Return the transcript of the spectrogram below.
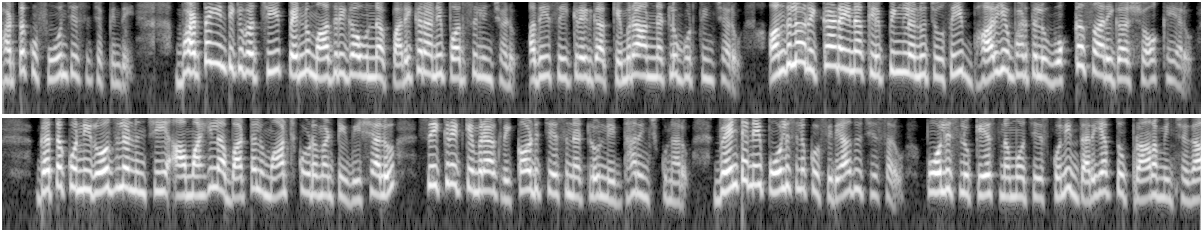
భర్తకు ఫోన్ చేసి చెప్పింది. భర్త ఇంటికి వచ్చి పెన్ను మాదిరిగా ఉన్న పరికరాన్ని పరిశీలించాడు. అది సీక్రెట్గా కెమెరా అన్నట్లు గుర్తించారు. అందులో రికార్డ్ అయిన క్లిప్పింగ్లను చూసి భార్య భర్తలు ఒక్కసారిగా షాక్ అయ్యారు. గత కొన్ని రోజుల నుంచి ఆ మహిళ బట్టలు మార్చుకోవడం వంటి విషయాలు సీక్రెట్ కెమెరా రికార్డు చేసినట్లు నిర్ధారించుకున్నారు. వెంటనే పోలీసులకు ఫిర్యాదు చేశారు. పోలీసులు కేసు నమోదు చేసుకుని దర్యాప్తు ప్రారంభించగా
